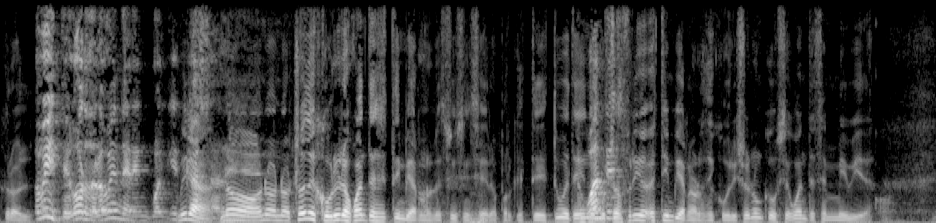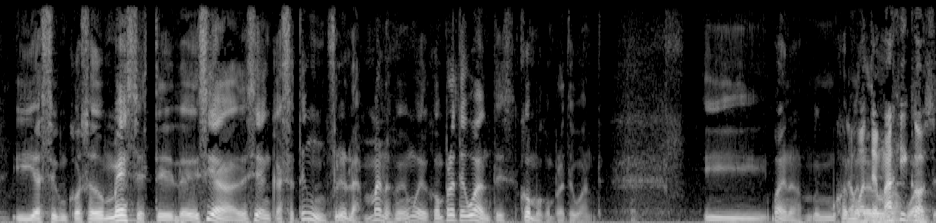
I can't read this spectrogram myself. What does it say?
scroll. ¿Lo viste, gordo? Lo venden en cualquier Mira, no, no, no. Yo descubrí los guantes este invierno, le soy sincero, porque este, estuve teniendo mucho frío. Este invierno los descubrí. Yo nunca usé guantes en mi vida. Y hace un cosa de un mes este, le decía, decía en casa, tengo un frío en las manos que me mueve, comprate guantes. ¿Cómo comprate guantes? Y bueno, mi mujer ¿Los guantes mágicos?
